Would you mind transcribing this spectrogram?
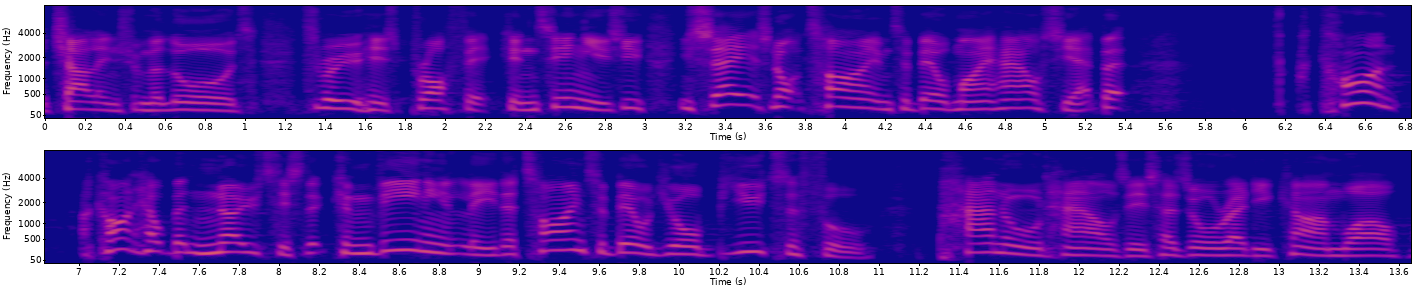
The challenge from the Lord through his prophet continues. You, you say it's not time to build my house yet, but I can't, I can't help but notice that conveniently the time to build your beautiful paneled houses has already come while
